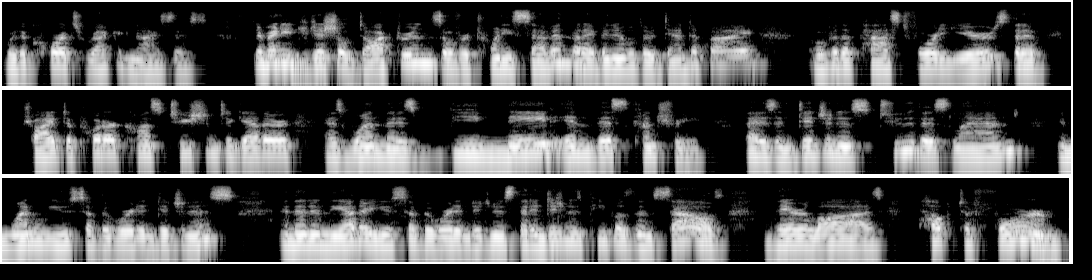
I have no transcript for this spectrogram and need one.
where the courts recognize this. There are many judicial doctrines, over 27, that I've been able to identify over the past 40 years that have tried to put our constitution together as one that is being made in this country that is indigenous to this land in one use of the word indigenous and then in the other use of the word indigenous that indigenous peoples themselves their laws help to form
